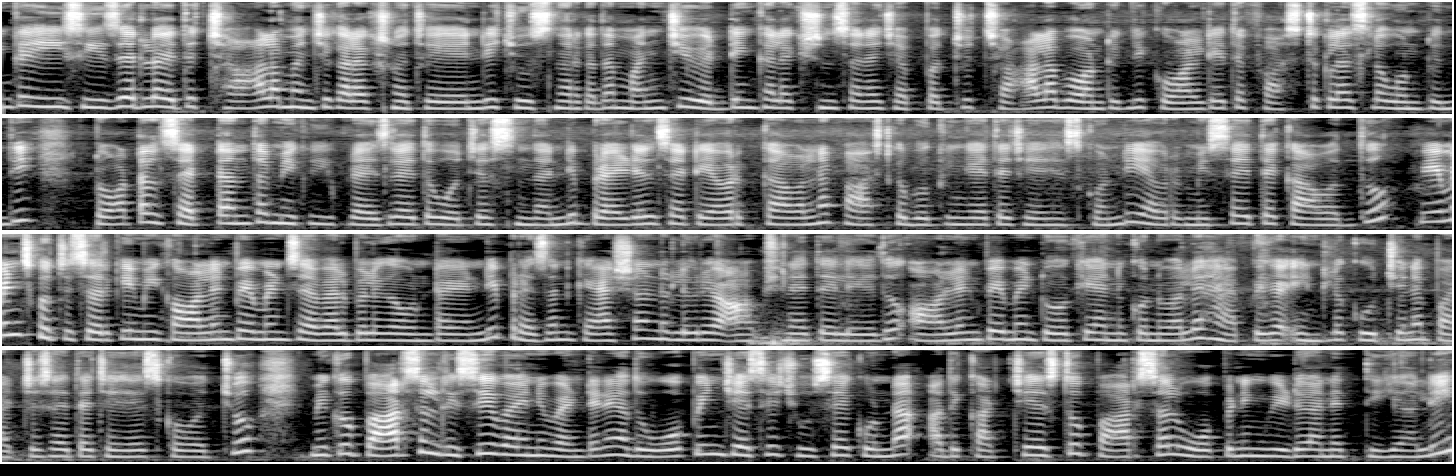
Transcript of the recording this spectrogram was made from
ఇంకా ఈ సీజన్లో అయితే చాలా మంచి కలెక్షన్ వచ్చాయండి. చూస్తున్నారు కదా మంచి వెడ్డింగ్ కలెక్షన్స్ అనే చెప్పొచ్చు. చాలా బాగుంటుంది. క్వాలిటీ అయితే ఫస్ట్ క్లాస్లో ఉంటుంది. టోటల్ సెట్ అంతా మీకు ఈ ప్రైస్లో అయితే వచ్చేస్తుందండి. బ్రైడల్ సెట్ ఎవరికి కావాలన్నా ఫాస్ట్గా బుకింగ్ అయితే చేసేసుకోండి ఎవరు మిస్ అయితే కావద్దు. పేమెంట్స్కి వచ్చేసరికి మీకు ఆన్లైన్ పేమెంట్స్ అవైలబుల్గా ఉంటాయండి. Present cash on delivery option అయితే లేదు. ఆన్లైన్ పేమెంట్ ఓకే అనుకున్న వాళ్ళు హ్యాపీగా ఇంట్లో కూర్చొని పర్చేస్ అయితే చేసేసుకోవచ్చు మీకు పార్సల్ రిసీవ్ అయిన వెంటనే అది ఓపెన్ చేసి చూసేయకుండా అది కట్ చేస్తూ పార్సల్ ఓపెనింగ్ వీడియో అనేది తీయాలి.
